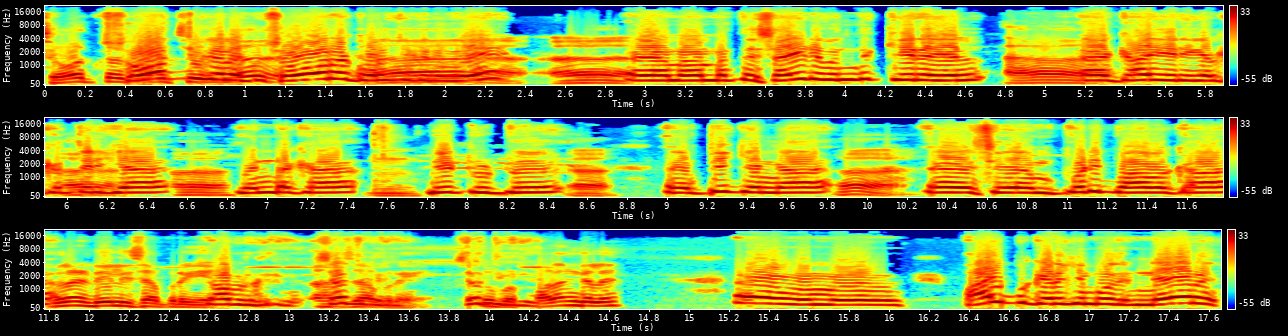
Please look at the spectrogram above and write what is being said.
சோத்தை சோத்துக்களை சோறை ஆமா, மத்த சைடு வந்து கீரைகள் காய்கறிகள் கத்திரிக்காய் வெண்டைக்காய். பீட்ரூட்டு பீக்கங்காய் பொடி பாவக்காய் டெய்லி சாப்பிடுறீங்க. சாப்பிடுறீங்க. பழங்கள்? வாய்ப்பு கிடைக்கும் போது நேரம்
